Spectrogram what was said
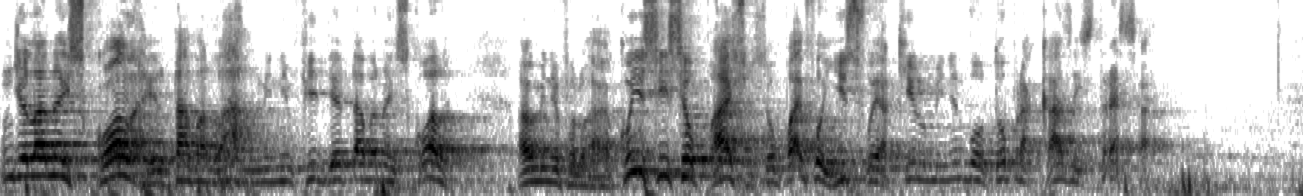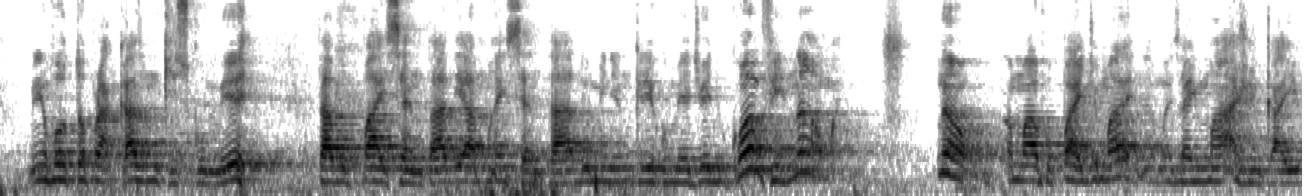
Um dia lá na escola, ele estava lá, o menino filho dele estava na escola. Aí o menino falou: ah, conheci seu pai, seu pai foi isso, foi aquilo. O menino voltou para casa estressado menino voltou para casa, não quis comer, estava o pai sentado e a mãe sentada, e o menino queria comer de jeito. Come, filho? Não, mãe. Não, amava o pai demais, né? mas a imagem caiu.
